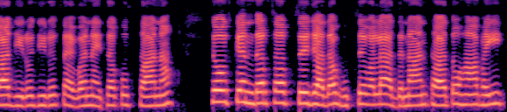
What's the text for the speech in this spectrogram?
था, ज़ीरो ज़ीरो सेवन ऐसा कुछ था ना तो उसके अंदर सबसे ज़्यादा गुस्से वाला अदनान था। तो हाँ भाई,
